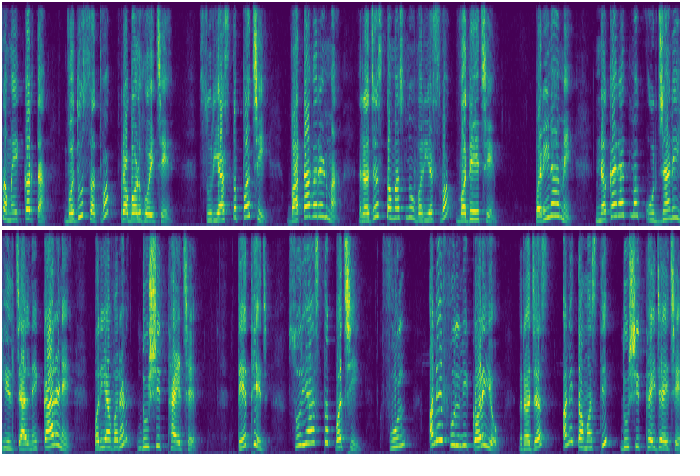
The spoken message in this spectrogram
સમય કરતાં વધુ સત્વ પ્રબળ હોય છે. સૂર્યાસ્ત પછી વાતાવરણમાં રજસ તમસનું વર્યસ્વ વધે છે. પરિણામે નકારાત્મક ઉર્જાની હિલચાલને કારણે પર્યાવરણ દૂષિત થાય છે. તેથી જ સૂર્યાસ્ત પછી ફૂલ અને ફૂલની કળીઓ રજસ અને તમસથી દૂષિત થઈ જાય છે.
